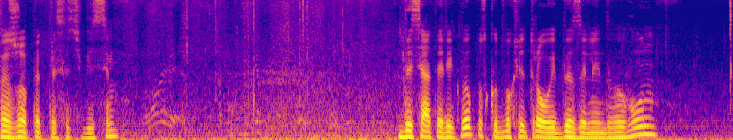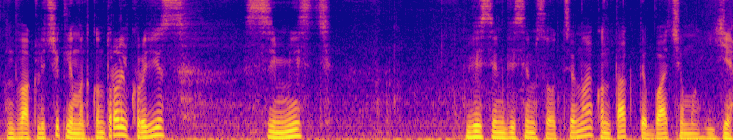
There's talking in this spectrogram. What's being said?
Peugeot 5008. 10 рік випуску, 2-літровий дизельний двигун, два ключі, клімат-контроль, круїз, 7 місць, 8800. Ціна, контакти бачимо є.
